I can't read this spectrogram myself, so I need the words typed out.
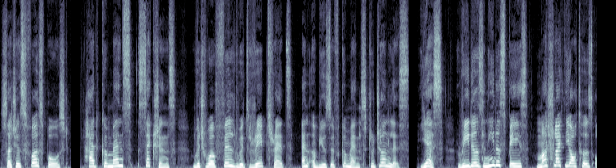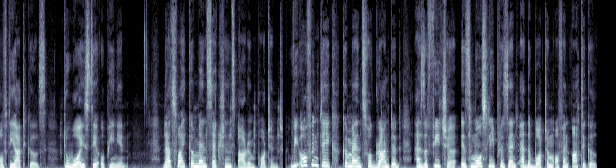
such as First Post had comments sections which were filled with rape threats and abusive comments to journalists. Yes, readers need a space, much like the authors of the articles, to voice their opinion. That's why comment sections are important. We often take comments for granted as the feature is mostly present at the bottom of an article.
